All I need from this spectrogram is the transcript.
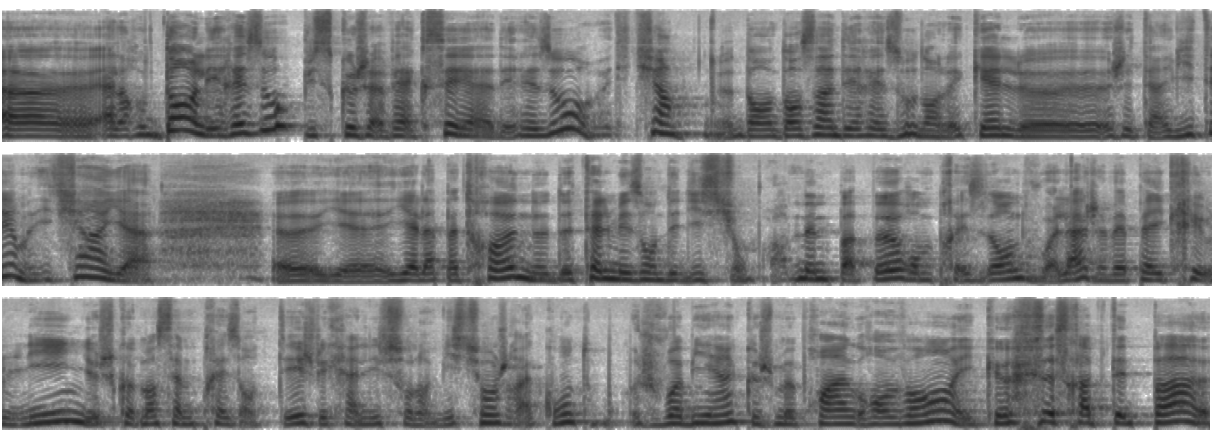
Euh, alors dans les réseaux, puisque j'avais accès à des réseaux, on m'a dit tiens, dans, un des réseaux dans lesquels euh, j'étais invitée, on m'a dit tiens, il y, a, euh, y, a, la patronne de telle maison d'édition. Même pas peur, on me présente, voilà, j'avais pas écrit une ligne, je commence à me présenter, je vais écrire un livre sur l'ambition, je raconte, je vois bien que je me prends un grand vent et que ce sera peut-être pas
